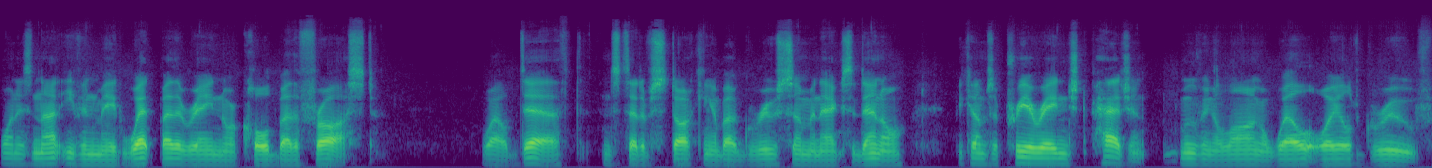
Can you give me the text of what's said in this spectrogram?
One is not even made wet by the rain nor cold by the frost, while death, instead of stalking about gruesome and accidental, becomes a prearranged pageant moving along a well oiled groove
